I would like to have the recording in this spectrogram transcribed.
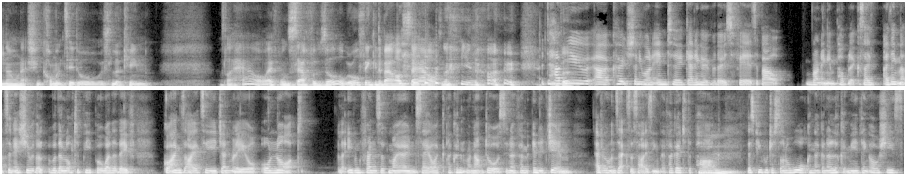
no one actually commented or was looking." I was like, "How? Everyone's self-absorbed. We're all thinking about ourselves, you know." Have But- you uh, coached anyone into getting over those fears about running in public? Because I, I think that's an issue with a, with a lot of people, whether they've got anxiety generally or, or not. Like even friends of my own say, oh, I, I couldn't run outdoors. You know, if I'm in a gym, everyone's exercising, but if I go to the park, there's people just on a walk and they're going to look at me and think, oh, she's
